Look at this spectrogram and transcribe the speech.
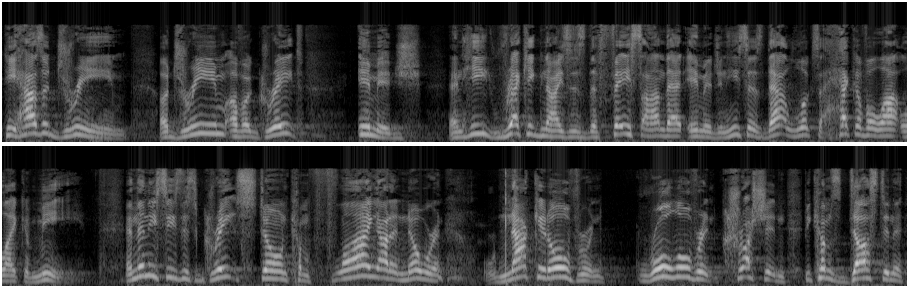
He has a dream, a dream of a great image and he recognizes the face on that image and he says, That looks a heck of a lot like me. And then he sees this great stone come flying out of nowhere and knock it over and roll over and crush it and becomes dust and it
